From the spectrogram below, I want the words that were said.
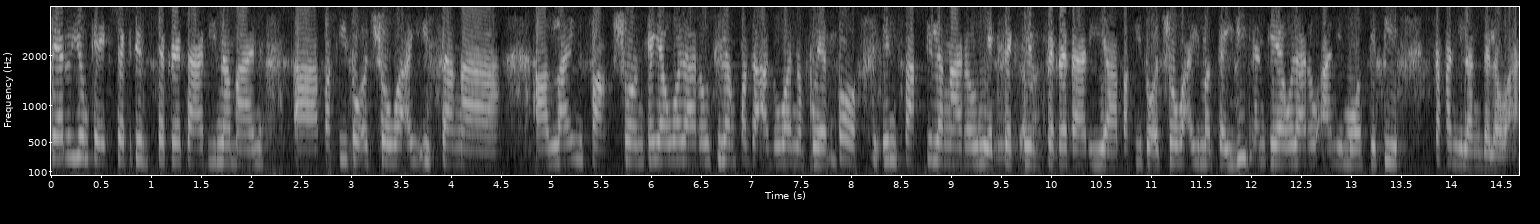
pero yung kay Executive Secretary naman, ah, Paquito Ochoa ay isang ah, ah, line function kaya wala raw silang pag-aagawa ng pwesto. In fact, sila nga raw ni Executive Secretary ah, Paquito Ochoa ay magkaibigan kaya wala raw animosity sa kanilang dalawa.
